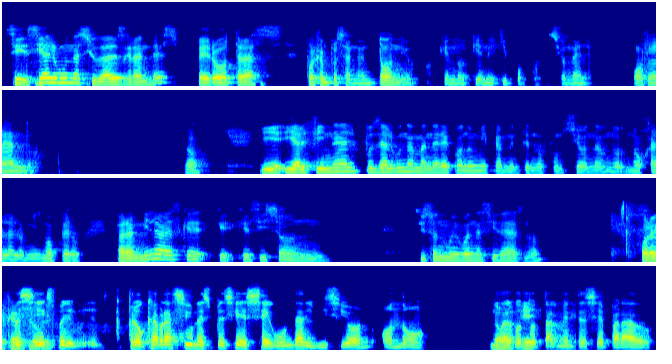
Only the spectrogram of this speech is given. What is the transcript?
sí, sí algunas ciudades grandes, pero otras, por ejemplo, San Antonio, que no tiene equipo profesional, Orlando, ¿no? Y, al final, pues de alguna manera económicamente no funciona o no, no jala lo mismo, pero para mí la verdad es que, que, sí, son, sí son muy buenas ideas, ¿no? Por pues ejemplo. pero que habrá sido una especie de segunda división o no? No, algo eh, totalmente separado.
